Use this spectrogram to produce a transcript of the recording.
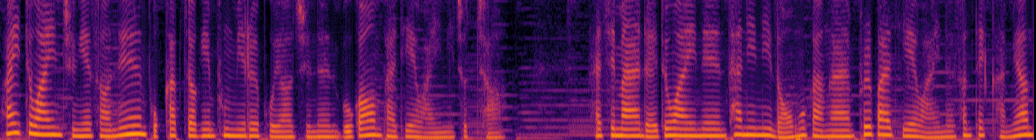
화이트 와인 중에서는 복합적인 풍미를 보여주는 무거운 바디의 와인이 좋죠. 하지만 레드 와인은 탄닌이 너무 강한 풀바디의 와인을 선택하면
